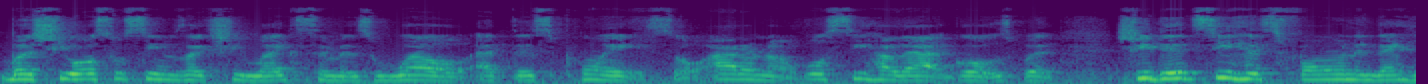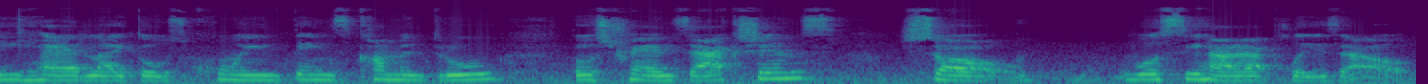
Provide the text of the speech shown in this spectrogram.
but she also seems like she likes him as well at this point. So I don't know. We'll see how that goes. But she did see his phone and that he had like those coin things coming through, those transactions. So we'll see how that plays out.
